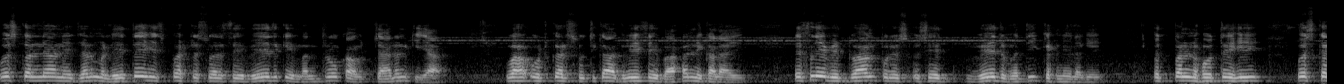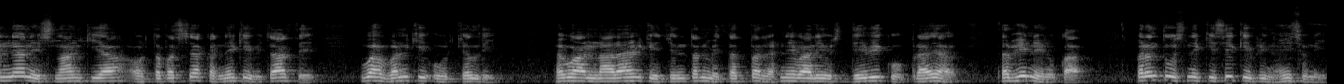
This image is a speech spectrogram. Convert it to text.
उस कन्या ने जन्म लेते ही स्पष्ट स्वर से वेद के मंत्रों का उच्चारण किया। वह उठकर सुतिका गृह से बाहर निकल आई। इसलिए विद्वान पुरुष उसे वेदवती कहने लगे। उत्पन्न होते ही उस कन्या ने स्नान किया और तपस्या करने के विचार से वह वन की ओर चल दी। भगवान नारायण के चिंतन में तत्पर रहने वाली उस देवी को प्रायः सभी ने रोका, परंतु उसने किसी की भी नहीं सुनी।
